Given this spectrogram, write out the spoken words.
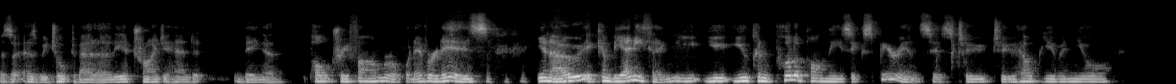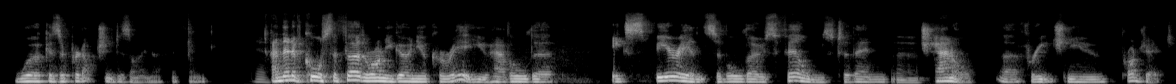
as, as we talked about earlier, tried your hand at being a poultry farmer or whatever it is, you know, it can be anything. You, you, you can pull upon these experiences to, to help you in your work as a production designer, I think. Yeah. And then, of course, the further on you go in your career, you have all the experience of all those films to then Mm. channel uh, for each new project.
